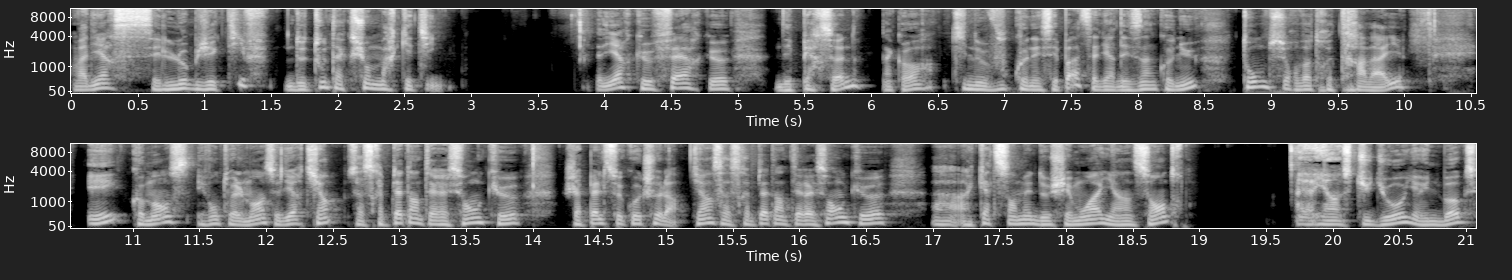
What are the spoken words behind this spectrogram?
on va dire, c'est l'objectif de toute action marketing. C'est-à-dire que faire que des personnes, d'accord, qui ne vous connaissaient pas, c'est-à-dire des inconnus, tombent sur votre travail et commencent éventuellement à se dire tiens, ça serait peut-être intéressant que j'appelle ce coach-là. Tiens, ça serait peut-être intéressant que à 400 mètres de chez moi, il y a un centre. Il y a un studio, il y a une box.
